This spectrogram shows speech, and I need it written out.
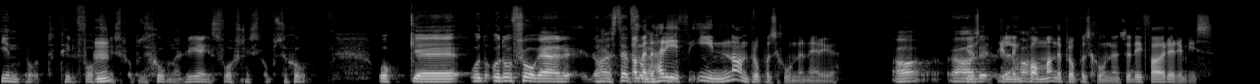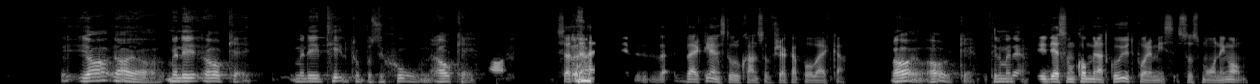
input till forskningspropositionen, mm. regeringens forskningsproposition. Och, eh, och, och då frågar, då har jag ställt Ja, men det här är innan propositionen är det ju. Ja, ja Just det, till den kommande propositionen, så det är före remiss. Ja, ja, ja, men det är. Okay. Men det är till proposition, okej. Okay. Ja. Så att det här är verkligen en stor chans att försöka påverka. Ja, ja okej, okay. till och med det. Det är det som kommer att gå ut på remiss så småningom.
